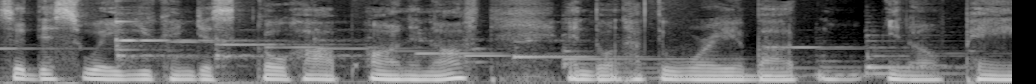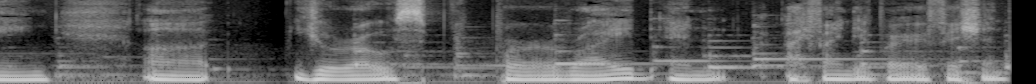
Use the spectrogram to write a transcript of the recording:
So this way you can just go hop on and off, and don't have to worry about you know paying uh, euros per ride. And I find it very efficient.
